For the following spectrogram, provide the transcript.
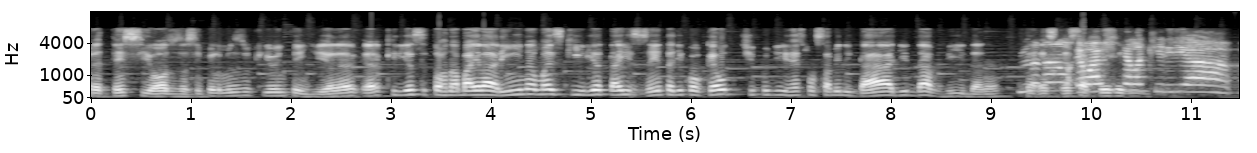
pretensiosos assim, pelo menos o que eu entendi. Ela, ela queria se tornar bailarina, mas queria estar isenta de qualquer outro tipo de responsabilidade da vida, né? Não, Essa- essa eu acho que de- ela queria.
